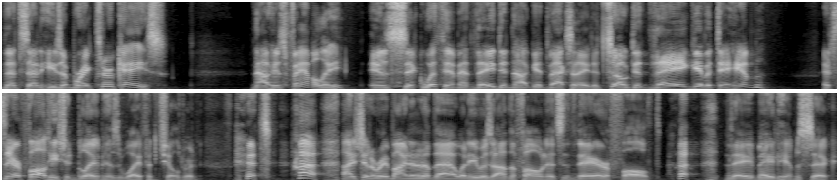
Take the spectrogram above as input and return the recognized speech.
that said he's a breakthrough case. Now his family is sick with him and they did not get vaccinated. So did they give it to him? It's their fault. He should blame his wife and children. It's, ha, I should have reminded him that when he was on the phone. It's their fault. they made him sick.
